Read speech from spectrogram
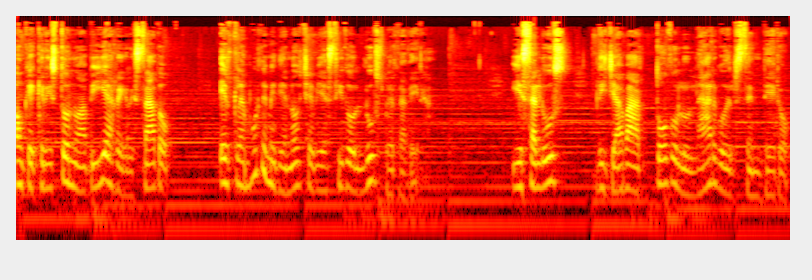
Aunque Cristo no había regresado, el clamor de medianoche había sido luz verdadera. Y esa luz brillaba a todo lo largo del sendero,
